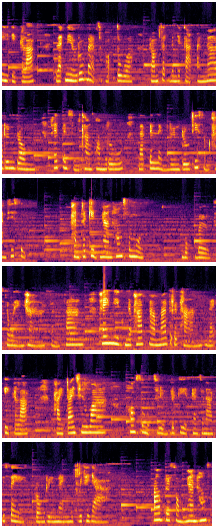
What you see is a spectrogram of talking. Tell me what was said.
มีเอกลักษณ์ และมีรูปแบบเฉพาะตัว พร้อมจัดบรรยากาศอันน่ารื่นรม ให้เป็นศูนย์กลางความรู้ และเป็นแหล่งเรียนรู้ที่สำคัญที่สุด พันธกิจงานห้องสมุด บุกเบิกแสวงหาสรรสร้าง ให้มีคุณภาพตามมาตรฐานและเอกลักษณ์ ภายใต้ชื่อว่า ห้องสมุดเฉลิมพระเกียรติกาญจนาพิเศษ โรงเรียนแนงมุดวิทยาเป้าประสงค์งานห้องส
